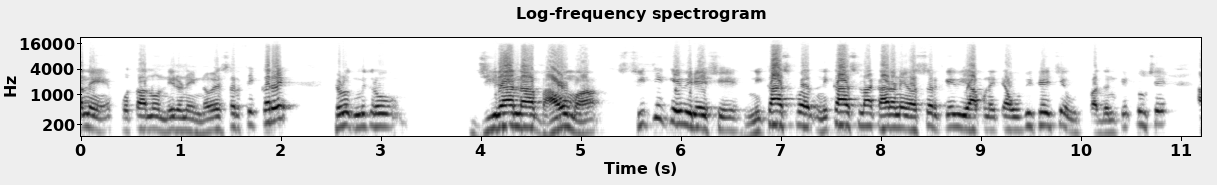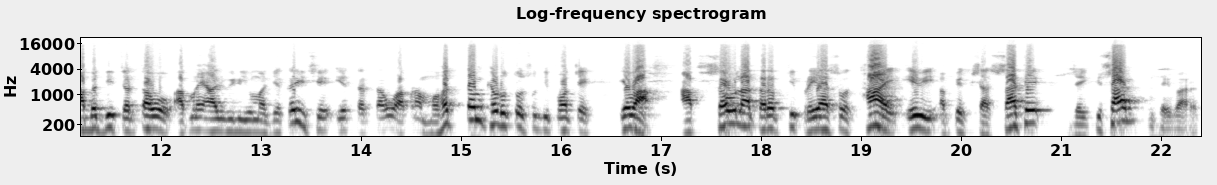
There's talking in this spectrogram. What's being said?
અને પોતાનો નિર્ણય નવેસરથી કરે. ખેડૂત મિત્રો, જીરાના ભાવમાં સ્થિતિ કેવી રહેશે? નિકાસ પર, નિકાસના કારણે અસર કેવી આપણે ત્યાં ઊભી થઈ છે? ઉત્પાદન કેટલું છે? આ બધી ચર્ચાઓ આપણે આ વિડીયોમાં જે કરી છે, એ ચર્ચાઓ આપણા મહત્તમ ખેડૂતો સુધી પહોંચે એવા આપ સૌના તરફથી પ્રયાસો થાય એવી અપેક્ષા સાથે જય કિસાન જય ભારત.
